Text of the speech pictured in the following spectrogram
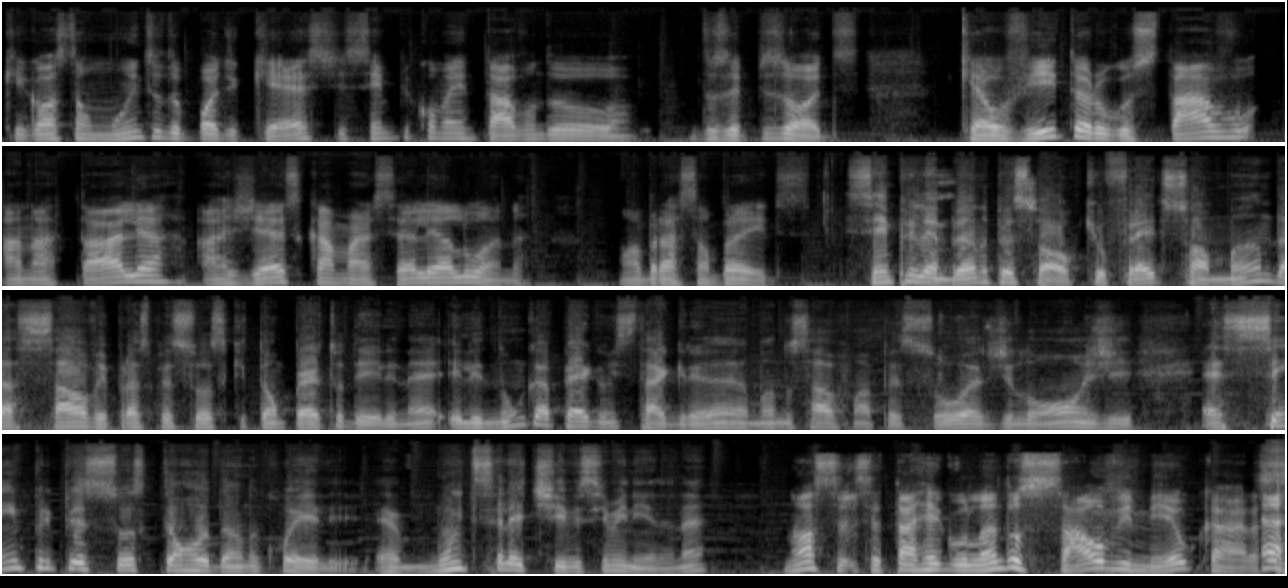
que gostam muito do podcast e sempre comentavam do, dos episódios. Que é o Vitor, o Gustavo, a Natália, a Jéssica, a Marcela e a Luana. Um abração para eles. Sempre lembrando, pessoal, que o Fred só manda salve pras pessoas que estão perto dele, né? Ele nunca pega o Instagram, manda um salve pra uma pessoa de longe. É sempre pessoas que estão rodando com ele. É muito seletivo esse menino, né? Nossa, você tá regulando o salve meu, cara. Você tá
